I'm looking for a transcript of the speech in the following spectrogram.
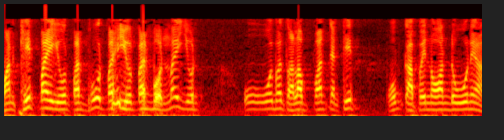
มันคิดไม่หยุดมันพูดไม่หยุดมันบ่นไม่หยุด โอ้ยมันสารพัดจะคิด ผมกลับไปนอนดูเนี่ย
